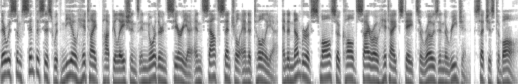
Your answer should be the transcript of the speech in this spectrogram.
There was some synthesis with Neo-Hittite populations in northern Syria and south-central Anatolia, and a number of small so-called Syro-Hittite states arose in the region, such as Tabal.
